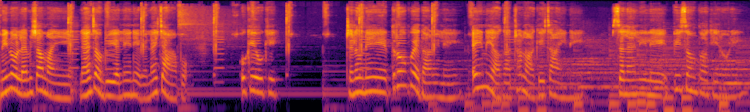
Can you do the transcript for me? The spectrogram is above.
မင်းတို့လမ်းမလျှောက်နိုင်ရင်လမ်းကြုံတွေရဲ့လှင်းနဲ့ပဲလိုက်ကြတာပေါ့โอเคโอเคဒီလိုနဲ့သူတို့ဖွဲ့သားတွေလည်းအဲ့ဒီနေရာကထွက်လာခဲ့ကြရင်ねဇလန်းလေးလေးပြီးဆုံးသွားခဲ့တော့တယ်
